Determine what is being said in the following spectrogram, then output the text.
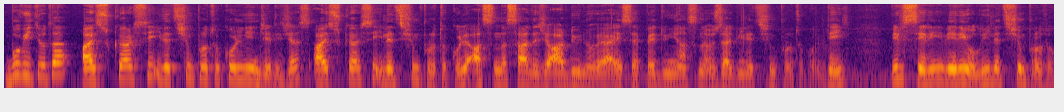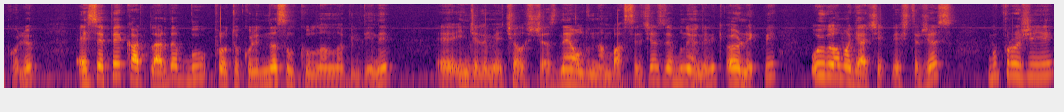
Bu videoda I2C iletişim protokolünü inceleyeceğiz. I2C iletişim protokolü aslında sadece Arduino veya ESP dünyasına özel bir iletişim protokolü değil. Bir seri veri yolu iletişim protokolü. ESP kartlarda bu protokolün nasıl kullanılabildiğini e, incelemeye çalışacağız. Ne olduğundan bahsedeceğiz ve buna yönelik örnek bir uygulama gerçekleştireceğiz. Bu projeyi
